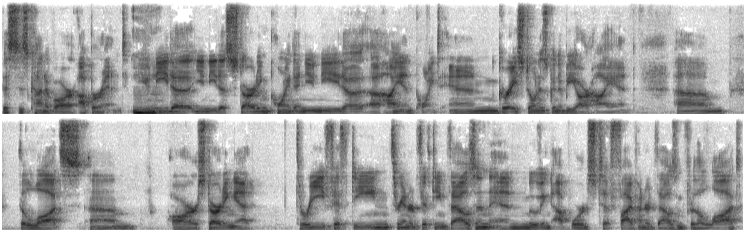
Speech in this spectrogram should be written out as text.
this is kind of our upper end. Mm-hmm. You need a you need a starting point and you need a, a high end point, and Greystone is going to be our high end. Um, the lots um, are starting at 315 315,000 and moving upwards to 500,000 for the lot.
